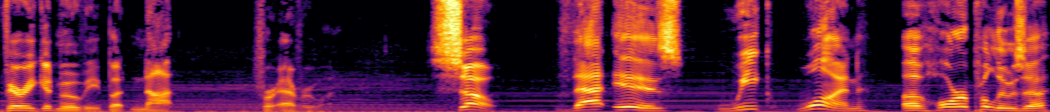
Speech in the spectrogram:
very good movie, but not for everyone. So, that is week one of Horror Palooza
